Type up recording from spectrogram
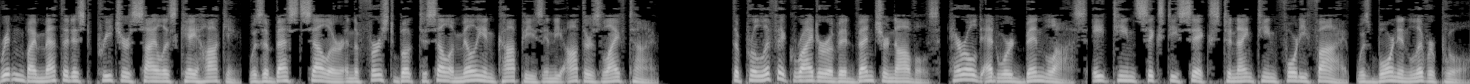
written by Methodist preacher Silas K. Hocking, was a bestseller and the first book to sell a million copies in the author's lifetime. The prolific writer of adventure novels, Harold Edward Bindloss (1866–1945), was born in Liverpool.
